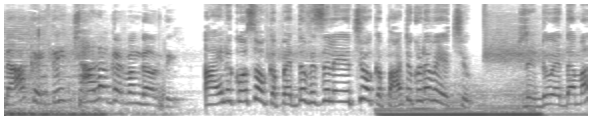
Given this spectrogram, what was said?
నాకైతే చాలా గర్వంగా ఉంది. ఆయన కోసం ఒక పెద్ద విజిల్ వేయొచ్చు ఒక పాట కూడా వేయొచ్చు. రెండు వేద్దామా?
